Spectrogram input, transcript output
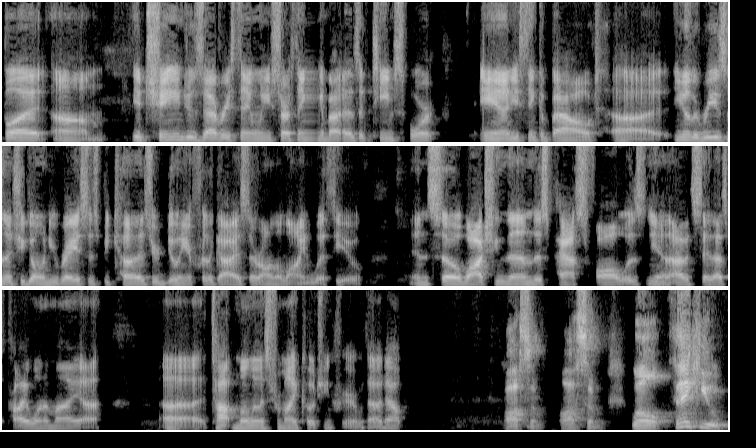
but um, it changes everything when you start thinking about it as a team sport and you think about uh, you know the reason that you go and you race is because you're doing it for the guys that are on the line with you. And so watching them this past fall was you know i would say that's probably one of my uh, uh, top moments for my coaching career without a doubt Awesome. Awesome. Well, thank you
